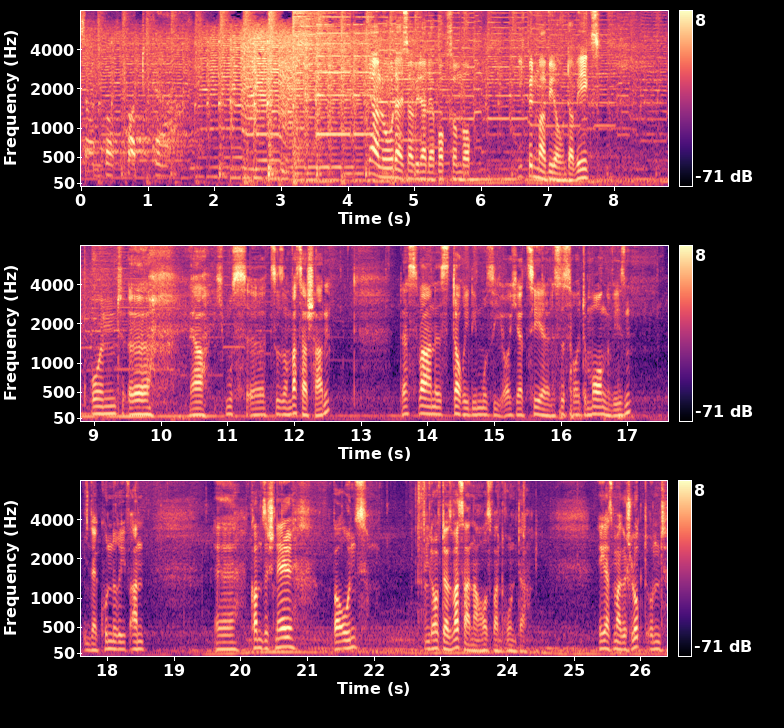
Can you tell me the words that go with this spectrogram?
Bobson Bob Podcast. Ja, hallo, da ist ja wieder der Bobson Bob. Ich bin mal wieder unterwegs und äh, ja, ich muss äh, zu so einem Wasserschaden. Das war eine Story, die muss ich euch erzählen. Das ist heute Morgen gewesen. Der Kunde rief an, äh, kommen Sie schnell, bei uns läuft das Wasser an der Hauswand runter. Ich erst mal geschluckt und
